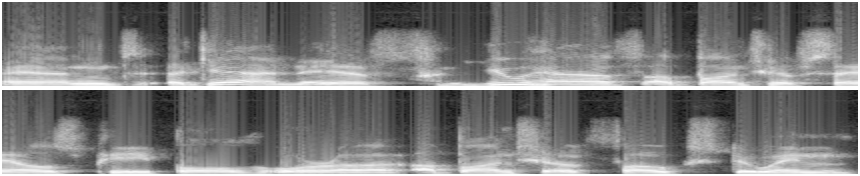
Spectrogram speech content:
And again, if you have a bunch of salespeople or a, a bunch of folks doing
